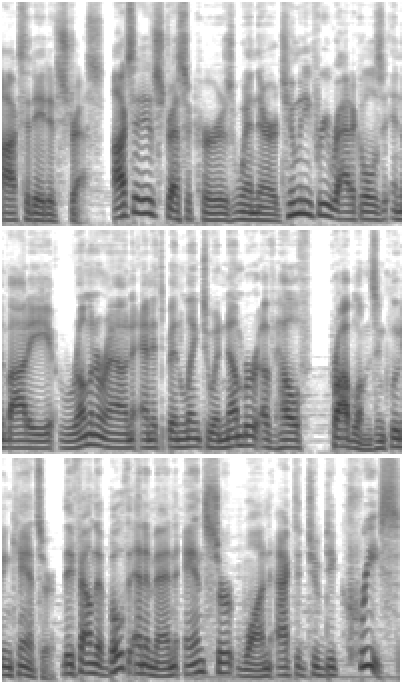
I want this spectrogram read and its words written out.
oxidative stress. Oxidative stress occurs when there are too many free radicals in the body roaming around and it's been linked to a number of health problems, including cancer. They found that both NMN and SIRT1 acted to decrease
